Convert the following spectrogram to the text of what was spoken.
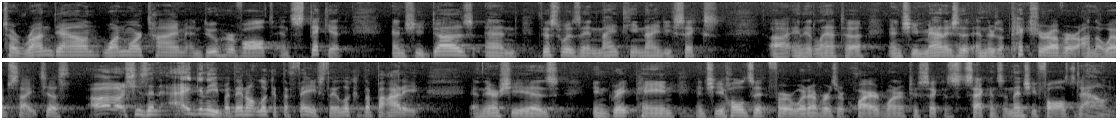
to run down one more time and do her vault and stick it. And she does, and this was in 1996 uh, in Atlanta, and she managed it. And there's a picture of her on the website, just, oh, she's in agony, but they don't look at the face, they look at the body. And there she is in great pain, and she holds it for whatever is required, one or two sec- seconds, and then she falls down.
